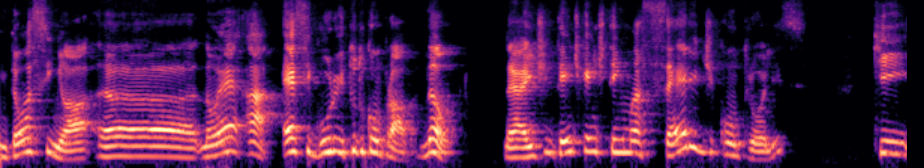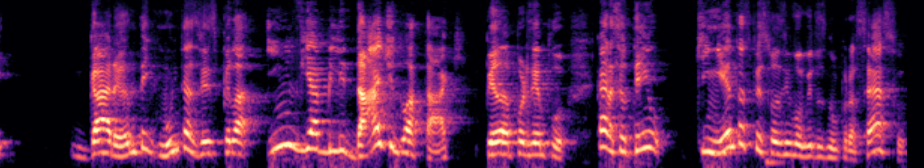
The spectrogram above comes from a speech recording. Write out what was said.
Então, assim, ó, uh, não é, ah, é seguro e tudo comprova. Não. Né? A gente entende que a gente tem uma série de controles que garantem, muitas vezes, pela inviabilidade do ataque, pela, por exemplo, cara, se eu tenho 500 pessoas envolvidas num processo,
